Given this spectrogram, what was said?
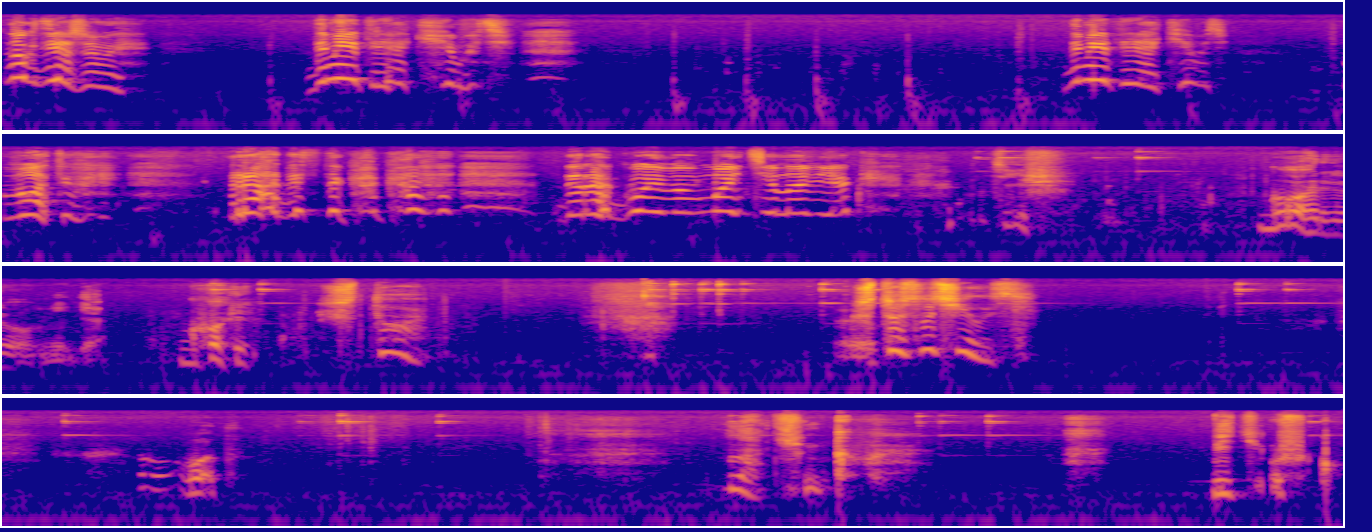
Ну где же вы? Дмитрий Акимыч! Дмитрий Акимыч, вот вы! Радость-то какая! Дорогой вы мой человек! Тише. Горе у меня. Горе. Что? Что случилось? Вот. Младшенького. Витюшку.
